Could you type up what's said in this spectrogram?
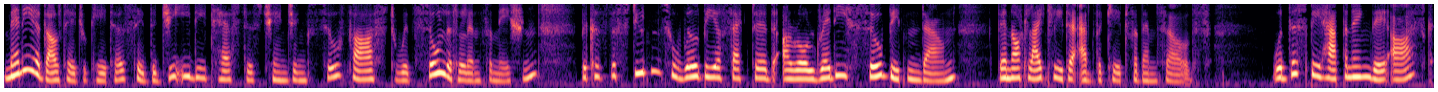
Many adult educators say the GED test is changing so fast with so little information because the students who will be affected are already so beaten down they're not likely to advocate for themselves. Would this be happening, they ask,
